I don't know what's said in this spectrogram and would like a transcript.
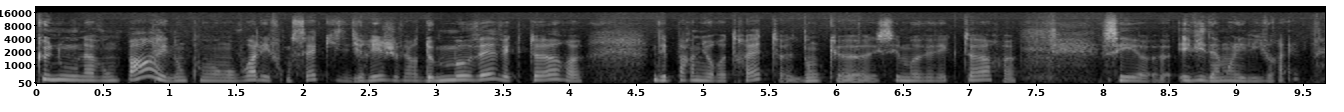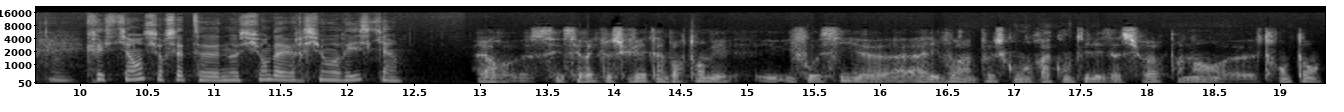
que nous n'avons pas. Et donc, on voit les Français qui se dirigent vers de mauvais vecteurs d'épargne retraite. Donc, ces mauvais vecteurs, c'est évidemment les livrets. Christian, sur cette notion d'aversion au risque alors, c'est vrai que le sujet est important, mais il faut aussi aller voir un peu ce qu'ont raconté les assureurs pendant 30 ans.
